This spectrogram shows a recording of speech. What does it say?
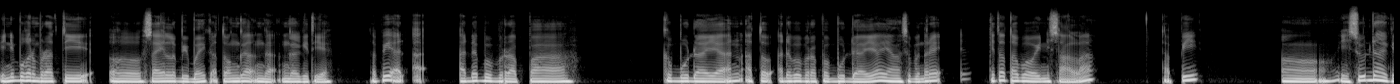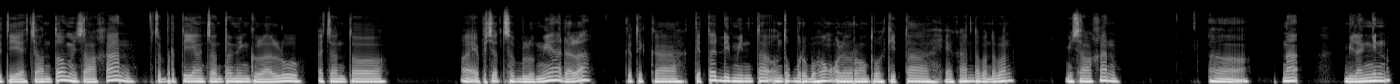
ini bukan berarti uh, saya lebih baik atau enggak enggak enggak gitu ya. Tapi ada beberapa kebudayaan atau ada beberapa budaya yang sebenarnya kita tahu bahwa ini salah tapi uh, ya sudah gitu ya. Contoh misalkan seperti yang contoh minggu lalu eh, contoh uh, episode sebelumnya adalah ketika kita diminta untuk berbohong oleh orang tua kita ya kan teman-teman. Misalkan uh, nak bilangin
